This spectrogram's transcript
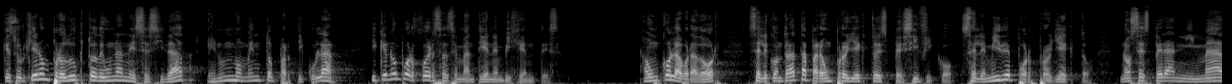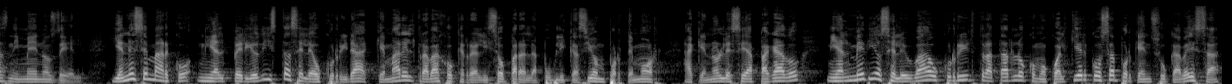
que surgieron producto de una necesidad en un momento particular y que no por fuerza se mantienen vigentes. A un colaborador se le contrata para un proyecto específico, se le mide por proyecto, no se espera ni más ni menos de él. Y en ese marco, ni al periodista se le ocurrirá quemar el trabajo que realizó para la publicación por temor a que no le sea pagado, ni al medio se le va a ocurrir tratarlo como cualquier cosa porque en su cabeza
